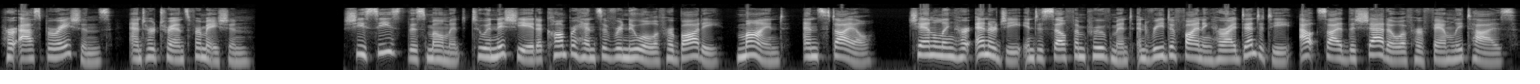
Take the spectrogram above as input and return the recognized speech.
her aspirations, and her transformation. She seized this moment to initiate a comprehensive renewal of her body, mind, and style, channeling her energy into self improvement and redefining her identity outside the shadow of her family ties.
